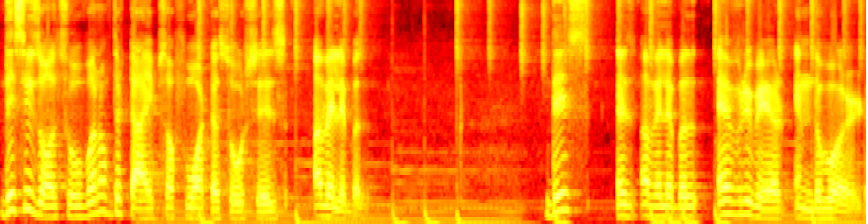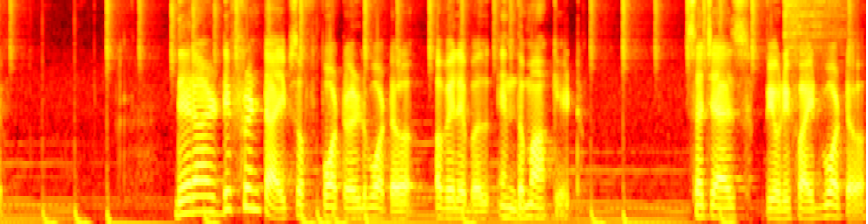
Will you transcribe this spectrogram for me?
this is also one of the types of water sources available. This is available everywhere in the world. There are different types of bottled water available in the market, such as purified water.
